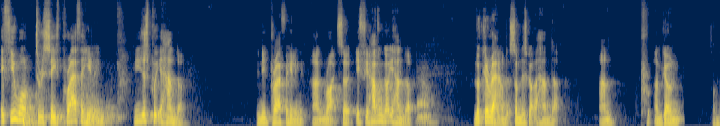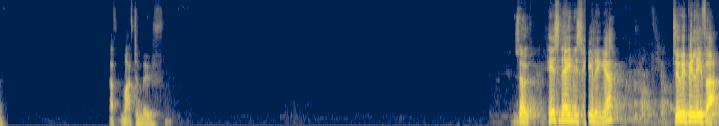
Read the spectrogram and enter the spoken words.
if you want to receive prayer for healing, can you just put your hand up? You need prayer for healing. And right, so if you haven't got your hand up, look around. at Somebody's got their hand up and, and go and. I might have to move. So, his name is healing, yeah? Do we believe that?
